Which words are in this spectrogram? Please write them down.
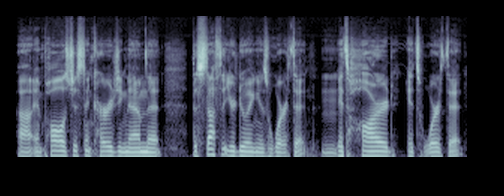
Uh, and Paul is just encouraging them that the stuff that you're doing is worth it. Mm. It's hard, it's worth it.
